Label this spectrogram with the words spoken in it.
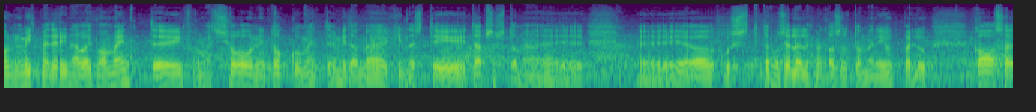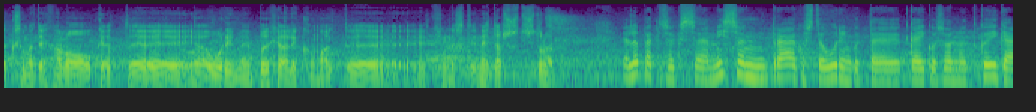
on mitmeid erinevaid momente, informatsiooni, dokumente, mida me kindlasti täpsustame ja kus tänu sellele, et me kasutame niivõrd palju kaasaegsemat tehnoloogiat eh, ja uurime põhjalikumalt, eh, kindlasti neid täpsustusi tuleb ja lõpetuseks, mis on praeguste uuringute käigus olnud kõige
